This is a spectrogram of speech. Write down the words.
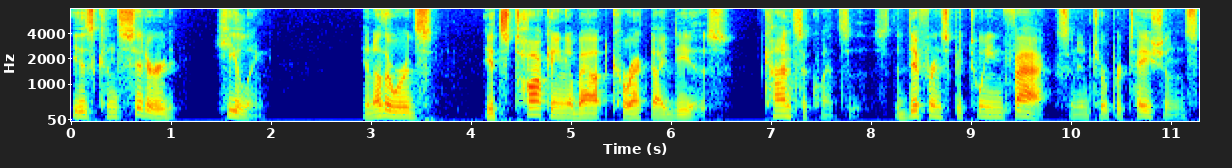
is considered healing. In other words, it's talking about correct ideas, consequences, the difference between facts and interpretations,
